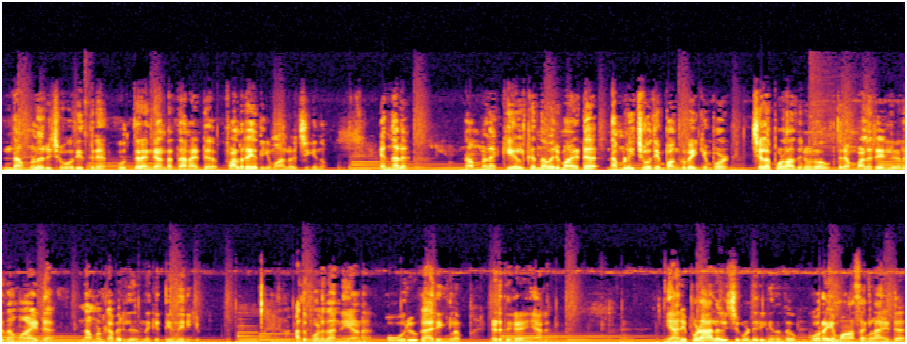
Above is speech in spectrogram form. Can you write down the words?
നമ്മളൊരു ചോദ്യത്തിന് ഉത്തരം കണ്ടെത്താനായിട്ട് വളരെയധികം ആലോചിക്കുന്നു. എന്നാൽ നമ്മളെ കേൾക്കുന്നവരുമായിട്ട് നമ്മൾ ഈ ചോദ്യം പങ്കുവയ്ക്കുമ്പോൾ ചിലപ്പോൾ അതിനുള്ള ഉത്തരം വളരെ ലളിതമായിട്ട് നമ്മൾക്ക് അവരിൽ നിന്ന് കിട്ടിയെന്നിരിക്കും. അതുപോലെ തന്നെയാണ് ഓരോ കാര്യങ്ങളും എടുത്തു കഴിഞ്ഞാൽ ഞാനിപ്പോൾ ആലോചിച്ചുകൊണ്ടിരിക്കുന്നത് കുറേ മാസങ്ങളായിട്ട്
